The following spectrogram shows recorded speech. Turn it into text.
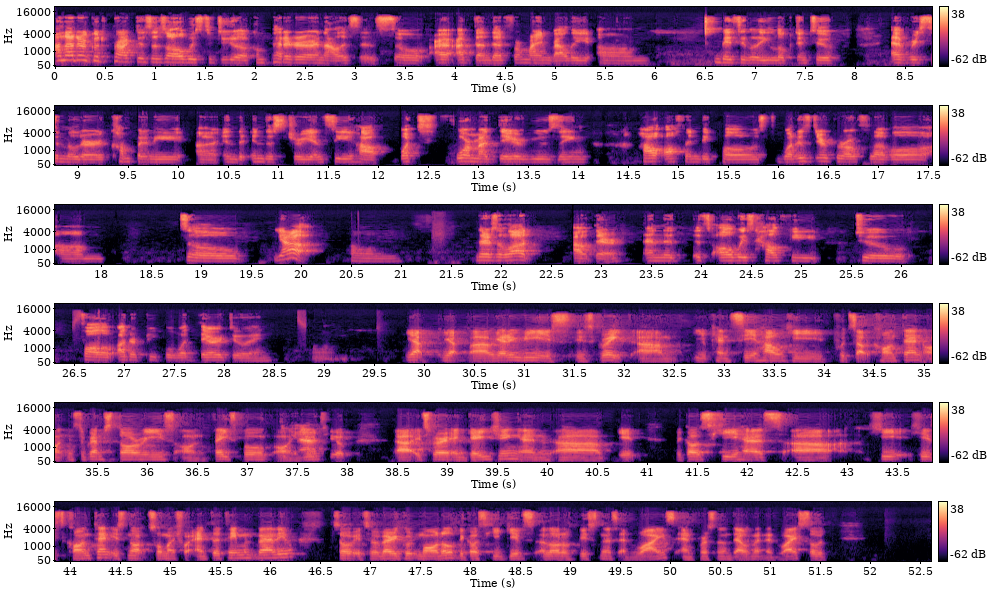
Another good practice is always to do a competitor analysis. So I, have done that for Mindvalley. Um, basically, looked into every similar company uh, in the industry and see how what format they're using, how often they post, what is their growth level. Um, so yeah, um, there's a lot out there, and it, it's always healthy to follow other people what they're doing. Um, Yep, yep. Uh, Gary Vee is, is great. Um, you can see how he puts out content on Instagram stories, on Facebook, on yeah. YouTube. Uh, it's very engaging and uh, it because he has uh, he his content is not so much for entertainment value. So it's a very good model because he gives a lot of business advice and personal development advice. So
